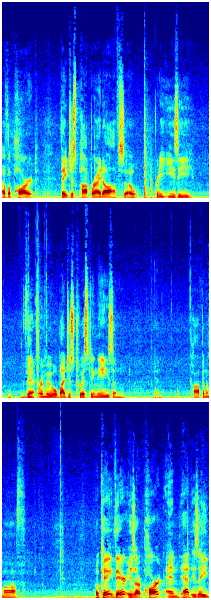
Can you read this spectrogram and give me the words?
of a part, they just pop right off. So pretty easy vent removal by just twisting these and, and popping them off. Okay, there is our part, and that is a,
